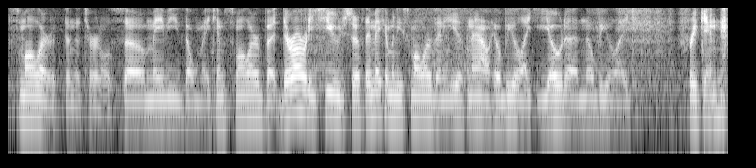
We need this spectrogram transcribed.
smaller than the turtles. So maybe they'll make him smaller. But they're already huge. So if they make him any smaller than he is now, he'll be like Yoda, and they'll be like freaking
